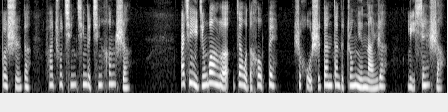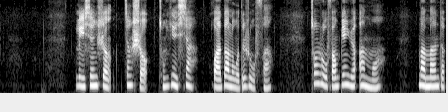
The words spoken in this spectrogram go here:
不时的发出轻轻的轻哼声，而且已经忘了在我的后背是虎视眈眈的中年男人李先生。李先生将手从腋下滑到了我的乳房，从乳房边缘按摩，慢慢的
